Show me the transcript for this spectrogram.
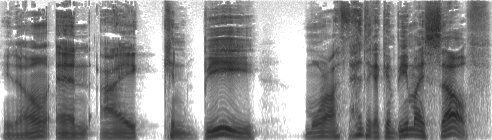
you know, and I can be more authentic. I can be myself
